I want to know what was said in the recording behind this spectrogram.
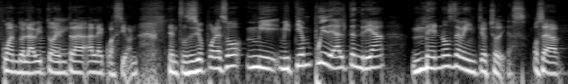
cuando el hábito entra a la ecuación. Entonces yo por eso mi, mi tiempo ideal tendría menos de 28 días. O sea,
